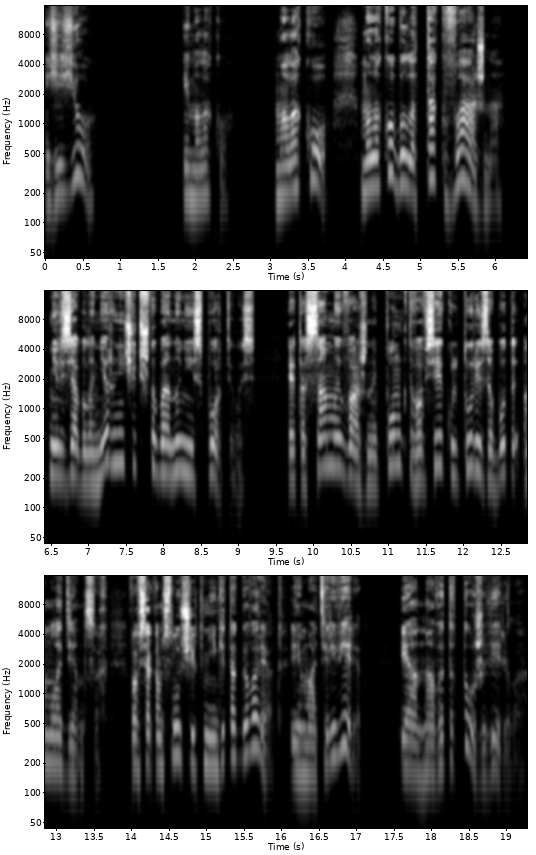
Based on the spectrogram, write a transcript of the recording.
Ее? И молоко. Молоко! Молоко было так важно! Нельзя было нервничать, чтобы оно не испортилось. Это самый важный пункт во всей культуре заботы о младенцах. Во всяком случае, книги так говорят, и матери верят. И она в это тоже верила.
